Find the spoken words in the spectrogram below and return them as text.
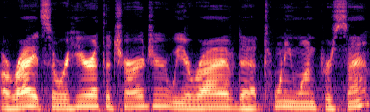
All right, so we're here at the charger. We arrived at 21%.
